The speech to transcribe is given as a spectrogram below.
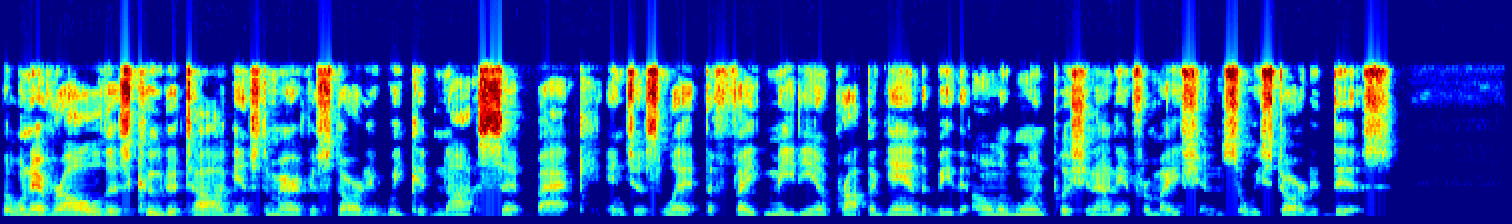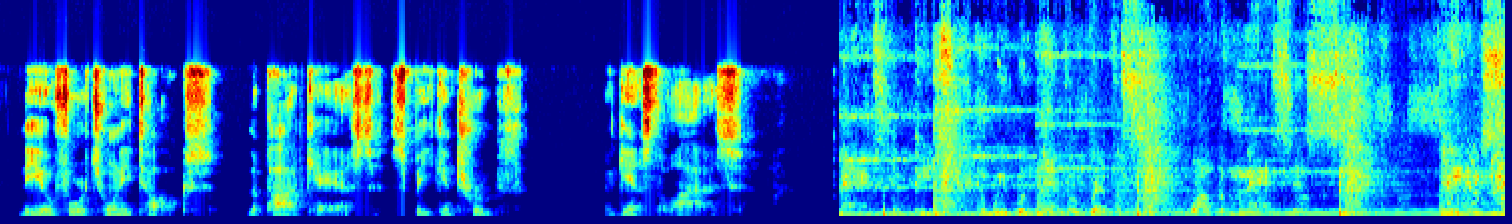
But whenever all this coup d'etat against America started, we could not sit back and just let the fake media and propaganda be the only one pushing out information. So we started this Neo 420 Talks, the podcast speaking truth against the lies masterpiece, and we will never ever stop while the masses sleep. Peace.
